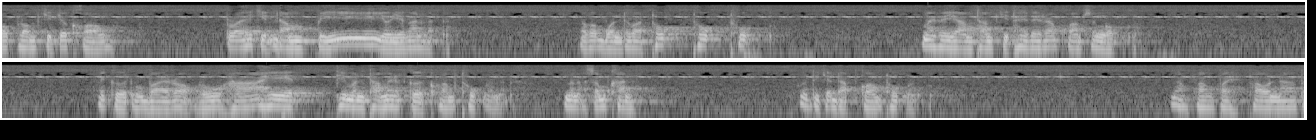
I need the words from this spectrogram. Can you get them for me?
อบรมจิตเจ้าของ ปล่อยให้จิตดำปีอยู่อย่างนั้นแหละแล้วก็บ่นแต่ว่าทุกทุกทุกไม่พยายามทำจิตให้ได้รับความสงบ ให้เกิดอุบายรอบรู้หาเหตุที่มันทำให้เกิดความทุกข์นั่นแหละ นั่นสำคัญ เพื่อที่จะดับกองทุกข์นั่งฟังไป ภาวนาไป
